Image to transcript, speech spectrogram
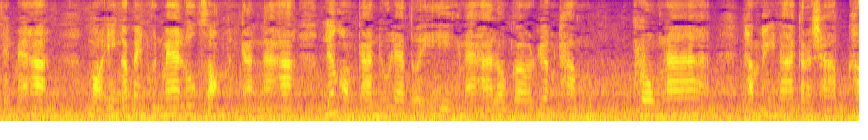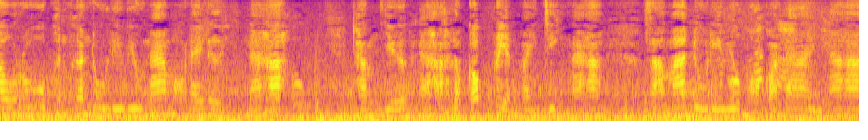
เห็นไหมคะหมอเองก็เป็นคุณแม่ลูกสองเหมือนกันนะคะ เรื่องของการดูแลตัวเองนะคะแล้วก็เรื่องทำโครงหน้าทำให้หน้ากระชับเข้ารูปเพื่อนๆดูรีวิวหน้าหมอได้เลยนะคะทำเยอะนะคะ แล้วก็เปลี่ยนไปจริงนะคะ สามารถดูรีวิวหมอก่อนได้นะคะ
